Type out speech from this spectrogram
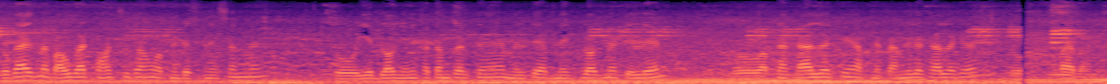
तो गाइज़ मैं घाट पहुँच चुका हूँ अपने डेस्टिनेशन में। तो ये ब्लॉग यहीं ख़त्म करते हैं। मिलते हैं अब नेक्स्ट ब्लॉग में। टिल देन तो अपना ख्याल रखें, अपने फैमिली का ख्याल रखें। तो बाय बाय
